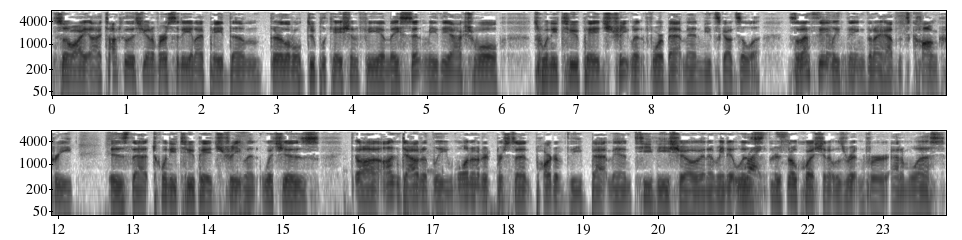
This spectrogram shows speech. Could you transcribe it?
so I, I talked to this university and I paid them their little duplication fee, and they sent me the actual 22 page treatment for Batman meets Godzilla. So that's the only thing that I have that's concrete is that 22 page treatment, which is uh, undoubtedly 100% part of the Batman TV show. And I mean, it was, Right. there's no question it was written for Adam West.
